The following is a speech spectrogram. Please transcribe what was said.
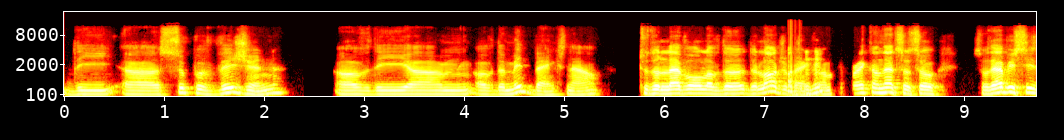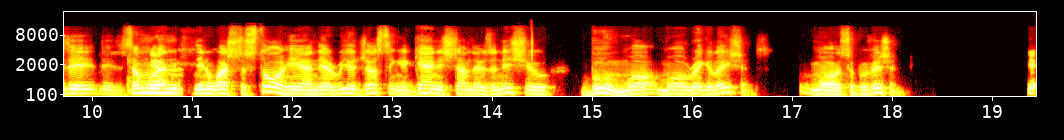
the uh, supervision of the um, of the mid banks now to the level of the the larger banks. Mm-hmm. I'm correct on that. So so so obviously they, they someone yeah. didn't watch the store here and they're readjusting again each time there's an issue. Boom, more more regulations more supervision. Yeah,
